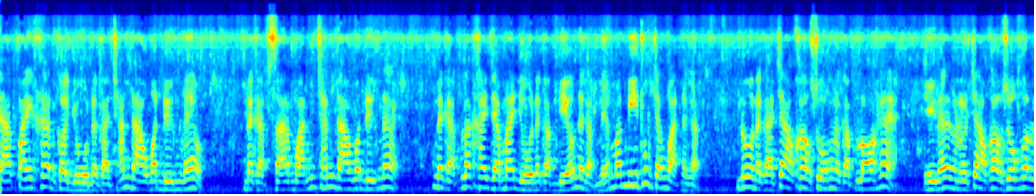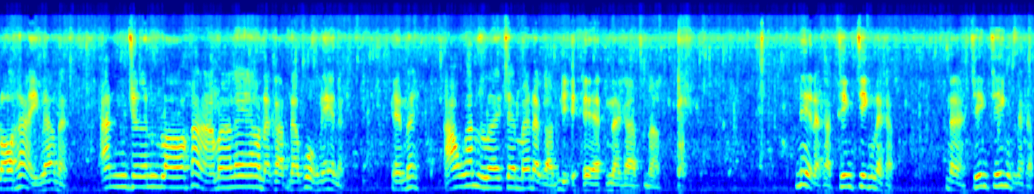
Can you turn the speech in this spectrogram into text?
จากไปท่านก็อยู่นะครับชั้นดาววันดึงแล้วนะครับสารวันชั้นดาววันดึงแล้วนะครับแล้วใครจะมาอยู่นะครับเดี๋ยวนะครับเนี่ยมันมีทุกจังหวัดนะครับนู่นนะครับเจ้าเข้าทรงนะครับรอห้า อีกแล้วเจ้าเข้าทรงก็รอห้าอีกแล้วนะอันเชิญรอห้ามาแล้วนะครับนะพวกนี้นะเห็นไหมเอางั้นเลยใช่ไหมนะครับพี่เอนะครับนะนี่นะครับ จริง ๆนะครับนะจริง ๆนะครับ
